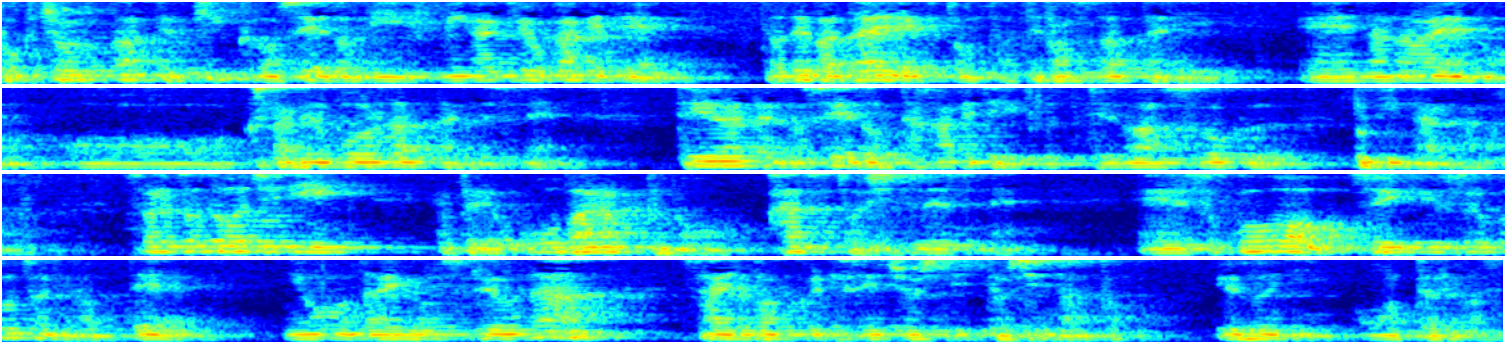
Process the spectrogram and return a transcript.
特徴となっているキックの精度に磨きをかけて、例えばダイレクトの縦パスだったり、えー、斜めのくさびのボールだったりですね、っていうあたりの精度を高めていくっていうのはすごく武器になるかなと。それと同時に、やっぱりオーバーラップの数と質ですね、えー、そこを追求することによって日本を代表するようなサイドバックに成長していってほしいなというふうに思っております、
